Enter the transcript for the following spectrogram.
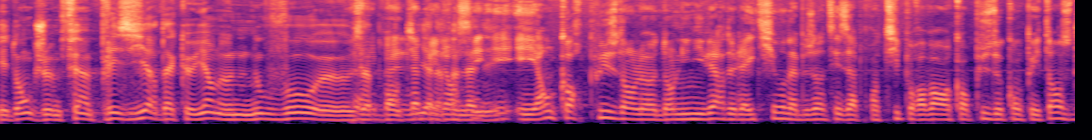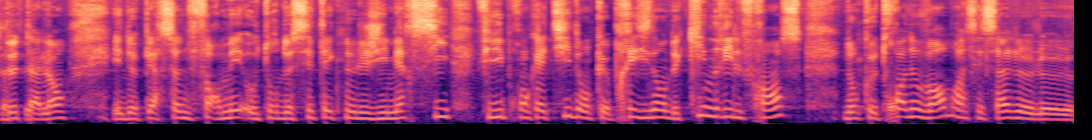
et donc, je me fais un plaisir d'accueillir nos nouveaux euh, bah, apprentis à la fin de l'année. Et, encore plus dans l'univers de l'IT, on a besoin de ces apprentis pour avoir encore plus de compétences, de talents et de personnes formées autour de ces technologies. Merci Philippe Roncati, donc président de Kindrill France. Donc 3 novembre, hein, c'est ça, le,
